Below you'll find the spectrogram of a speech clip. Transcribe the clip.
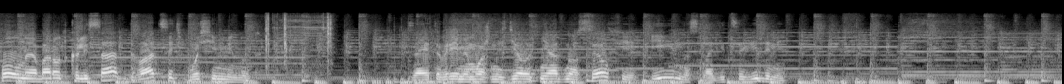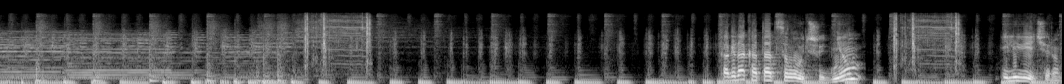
Полный оборот колеса 28 минут. За это время можно сделать не одно селфи и насладиться видами. Когда кататься лучше, днем или вечером?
